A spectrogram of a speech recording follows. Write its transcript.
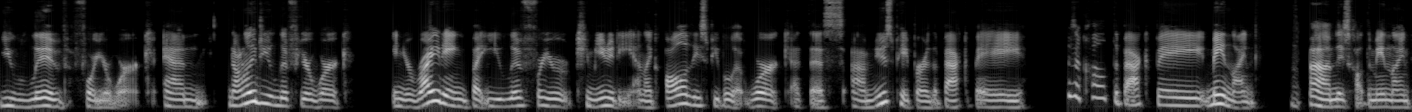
you live for your work and not only do you live for your work in your writing, but you live for your community. And like all of these people that work at this um, newspaper, the Back Bay, what is it called? The Back Bay Mainline. Mm. Um, they just call it the mainline.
